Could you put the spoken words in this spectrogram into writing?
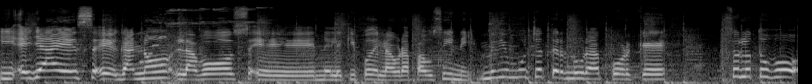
Y ella es, eh, ganó la voz eh, en el equipo de Laura Pausini. Me dio mucha ternura porque solo tuvo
